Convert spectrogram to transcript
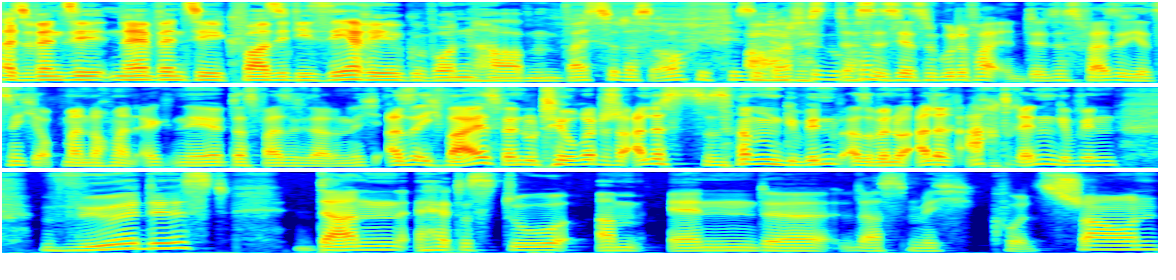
Also wenn sie, ne, wenn sie quasi die Serie gewonnen haben, weißt du das auch, wie viel sie Oh, dafür das, bekommen? das ist jetzt eine gute Frage. Das weiß ich jetzt nicht, ob man nochmal ein. Nee, das weiß ich leider nicht. Also ich weiß, wenn du theoretisch alles zusammen gewinnen, also wenn du alle acht Rennen gewinnen würdest, dann hättest du am Ende, lass mich kurz schauen,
